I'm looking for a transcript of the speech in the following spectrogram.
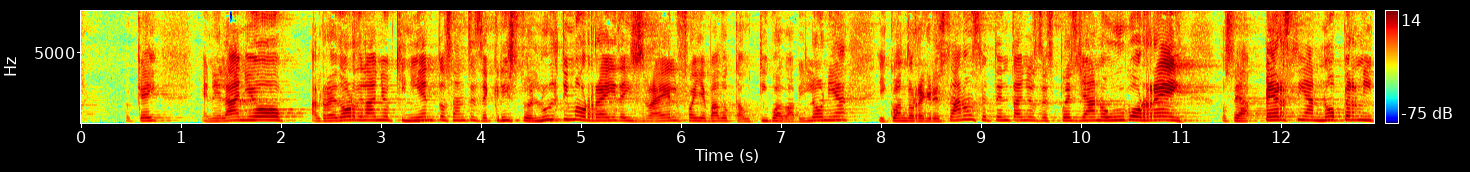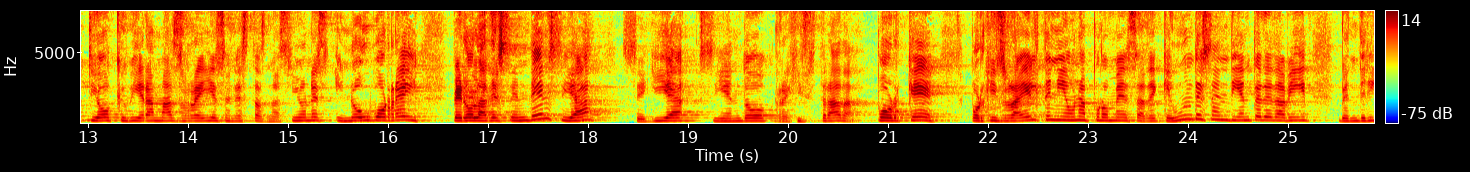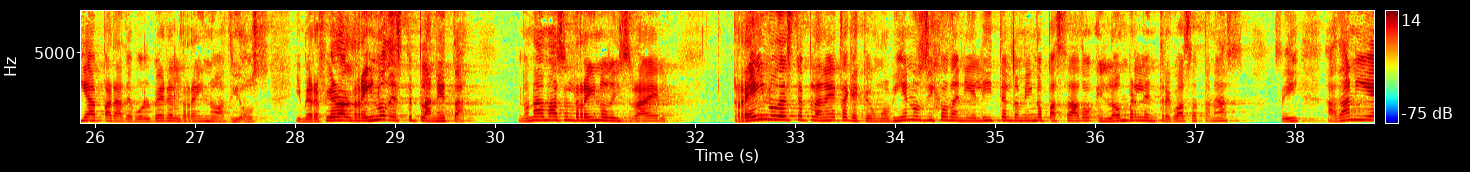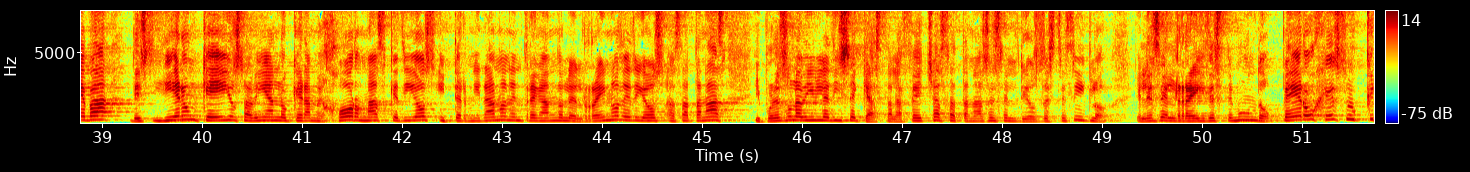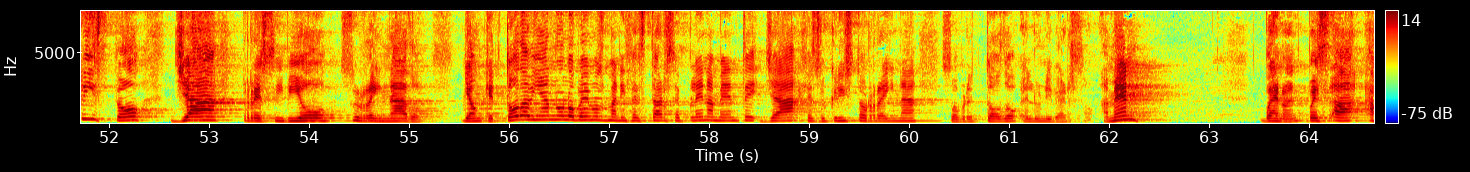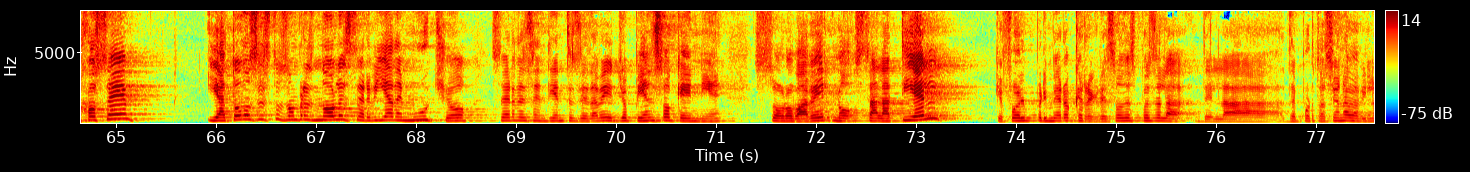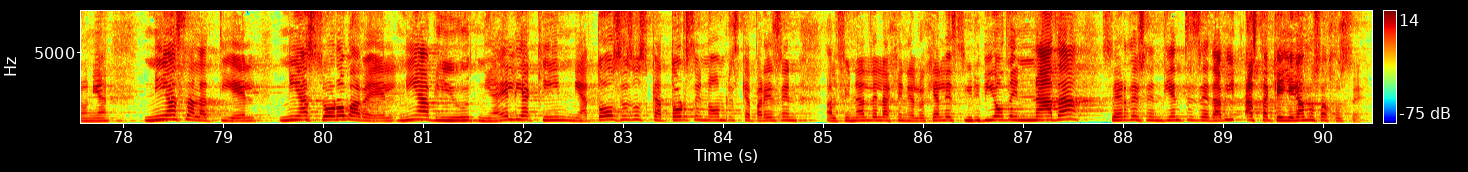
En el año, alrededor del año 500 antes de Cristo, el último rey de Israel fue llevado cautivo a Babilonia y cuando regresaron 70 años después ya no hubo rey. O sea, Persia no permitió que hubiera más reyes en estas naciones y no hubo rey, pero la descendencia seguía siendo registrada. ¿Por qué? Porque Israel tenía una promesa de que un descendiente de David vendría para devolver el reino a Dios. Y me refiero al reino de este planeta no nada más el reino de Israel, reino de este planeta que como bien nos dijo Danielita el domingo pasado, el hombre le entregó a Satanás. ¿Sí? Adán y Eva decidieron que ellos sabían lo que era mejor más que Dios y terminaron entregándole el reino de Dios a Satanás. Y por eso la Biblia dice que hasta la fecha Satanás es el Dios de este siglo, Él es el rey de este mundo, pero Jesucristo ya recibió su reinado. Y aunque todavía no lo vemos manifestarse plenamente, ya Jesucristo reina sobre todo el universo. Amén. Bueno, pues a, José y a todos estos hombres no les servía de mucho ser descendientes de David. Yo pienso que ni Zorobabel, no, Salatiel que fue el primero que regresó después de la, de la deportación a Babilonia, ni a Salatiel, ni a Zorobabel, ni a Biud, ni a Eliakim, ni a todos esos 14 nombres que aparecen al final de la genealogía, les sirvió de nada ser descendientes de David hasta que llegamos a José.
